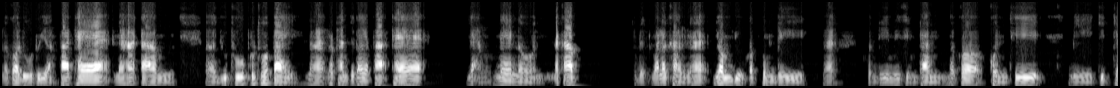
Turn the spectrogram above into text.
แล้วก็ดูตัวอย่างพระแท้นะฮะตามยูทูบทั่วไปนะฮะแล้วท่านจะได้พระแท้อย่างแน่นอนนะครับสมเด็จวัดละคังนะฮะย่อมอยู่กับคนดีนะคนที่มีศีลธรรม แล้วก็คนที่มีจิตใจ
